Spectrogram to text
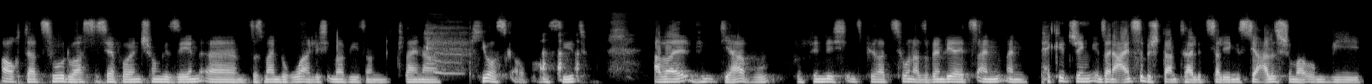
auch dazu, du hast es ja vorhin schon gesehen, äh, dass mein Büro eigentlich immer wie so ein kleiner Kiosk auch aussieht. Aber ja, wo, wo finde ich Inspiration? Also wenn wir jetzt ein, ein Packaging in seine Einzelbestandteile zerlegen, ist ja alles schon mal irgendwie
